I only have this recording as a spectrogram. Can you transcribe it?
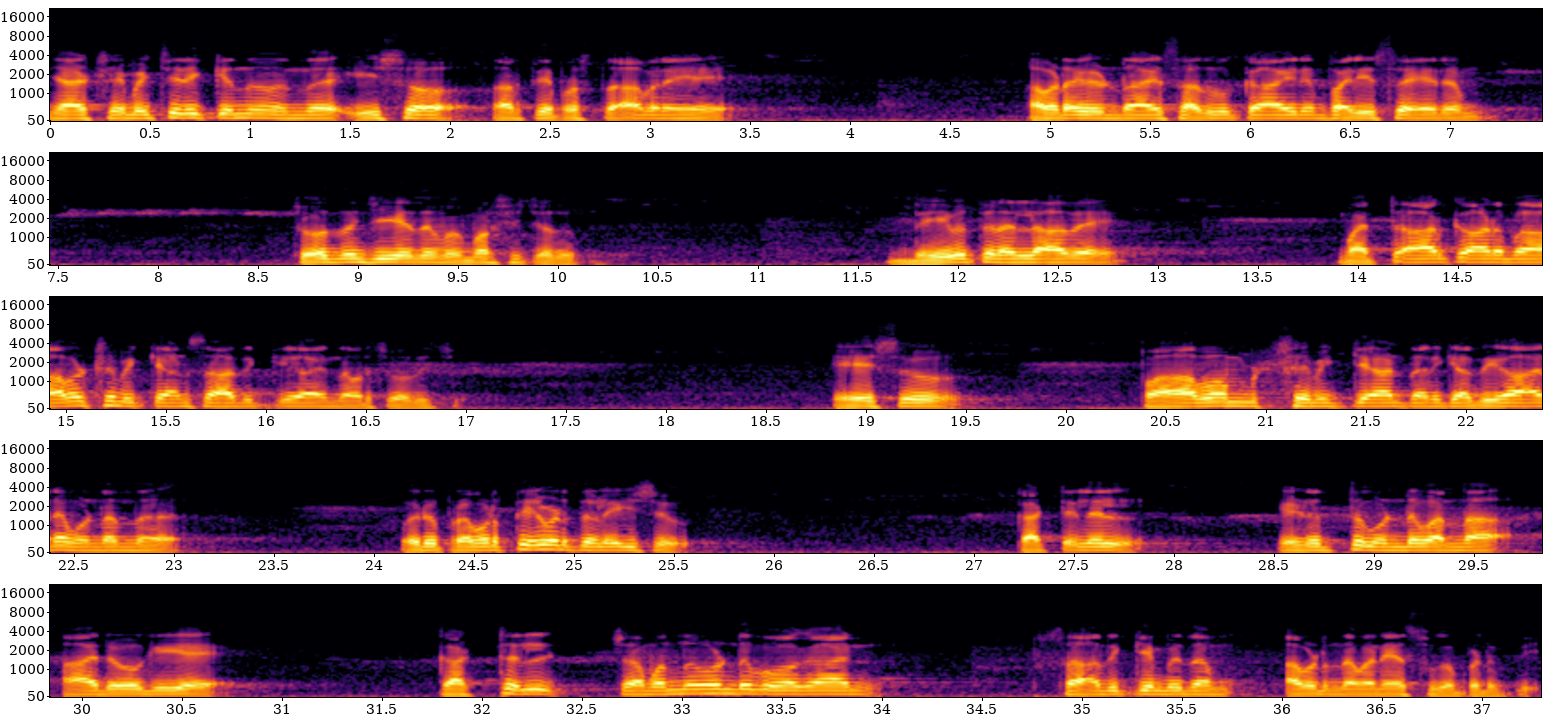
ഞാൻ ക്ഷമിച്ചിരിക്കുന്നു എന്ന് ഈശോ നടത്തിയ പ്രസ്താവനയെ അവിടെ ഉണ്ടായ സതുക്കാരും പരീസയരും ചോദ്യം ചെയ്തതും വിമർശിച്ചതും ദൈവത്തിനല്ലാതെ മറ്റാർക്കാണ് പാപം ക്ഷമിക്കാൻ സാധിക്കുക എന്നവർ ചോദിച്ചു. യേശു പാപം ക്ഷമിക്കാൻ തനിക്ക് അധികാരമുണ്ടെന്ന് ഒരു പ്രവൃത്തിയിലൂടെ തെളിയിച്ചു. കട്ടിലിൽ എടുത്തുകൊണ്ട് വന്ന ആ രോഗിയെ കട്ടിൽ ചുമന്നുകൊണ്ട് പോകാൻ സാധിക്കും വിധം അവിടുന്ന് അവനെ സുഖപ്പെടുത്തി.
